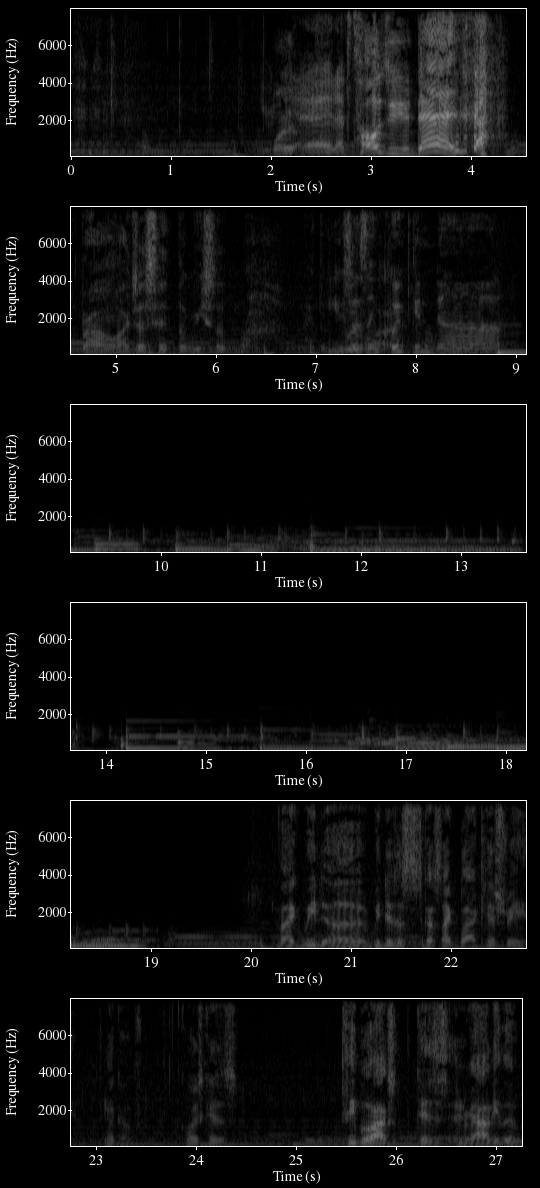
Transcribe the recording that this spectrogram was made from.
you're What? dead i told you you're dead bro I just hit the reset. I hit the you reset wasn't line. quick enough like we uh we did discuss like black history like of course because people actually because in reality the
